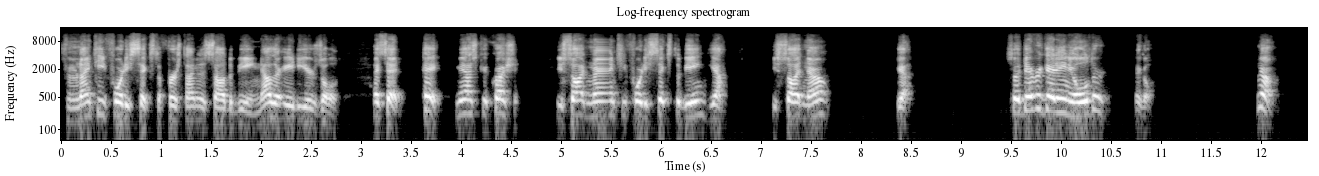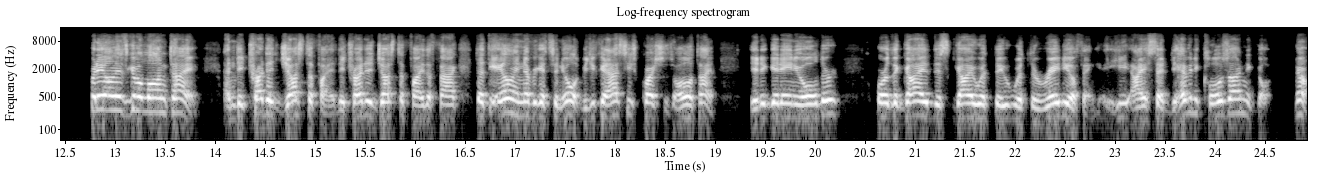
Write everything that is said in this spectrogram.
from 1946, the first time they saw the being. Now they're 80 years old. I said, hey, let me ask you a question. You saw it in 1946, the being? Yeah. You saw it now? Yeah. So did ever get any older? They go, no. But aliens give a long time. And they try to justify it. They try to justify the fact that the alien never gets any older. But you can ask these questions all the time. Did it get any older? Or the guy, this guy with the with the radio thing. He I said, Do you have any clothes on? He go, No.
